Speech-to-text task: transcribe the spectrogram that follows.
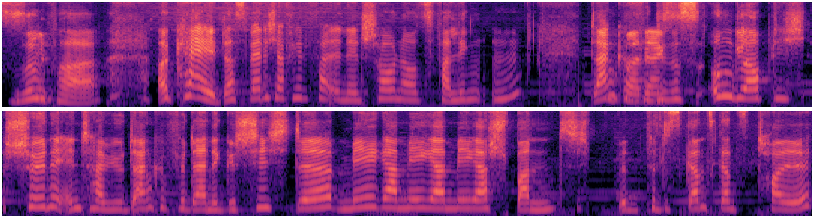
Super. Okay, das werde ich auf jeden Fall in den Show Notes verlinken. Danke Super, für danke. dieses unglaublich schöne Interview. Danke für deine Geschichte. Mega, mega, mega spannend. Ich finde es ganz, ganz toll,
